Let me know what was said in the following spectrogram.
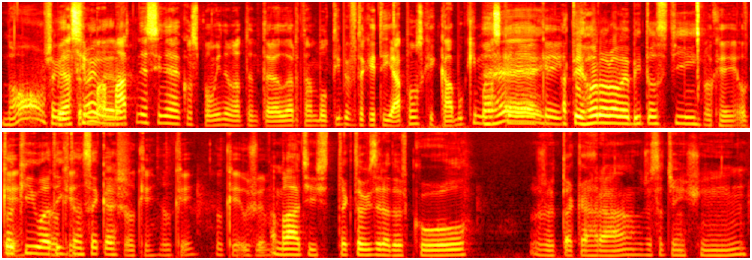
No, však ja si ma, matne si nejako spomínam na ten trailer, tam bol typ v takej tej japonskej kabuki maske hey, nejakej. A tie hororové bytosti okay, okay, v Tokiu a ty okay, ich tam sekáš. Ok, ok, ok, už viem. A mlátiš, tak to vyzerá dosť cool, že taká hra, že sa teším.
